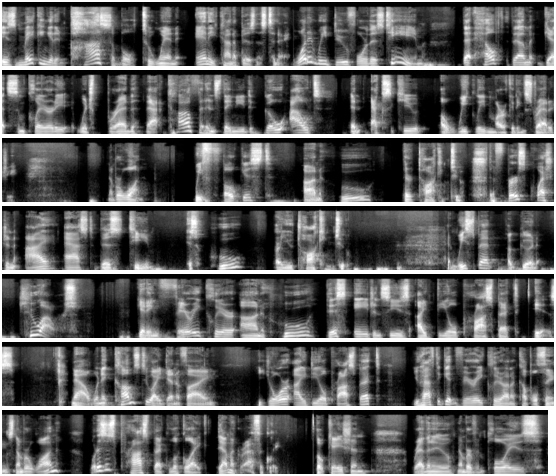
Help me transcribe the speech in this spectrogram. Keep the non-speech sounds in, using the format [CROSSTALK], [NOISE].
is making it impossible to win any kind of business today. What did we do for this team that helped them get some clarity, which bred that confidence they need to go out and execute a weekly marketing strategy? Number one, we focused on who they're talking to. The first question I asked this team is Who are you talking to? And we spent a good two hours getting very clear on who this agency's ideal prospect is. Now, when it comes to identifying your ideal prospect, you have to get very clear on a couple things. Number one, what does this prospect look like demographically? Location, revenue, number of employees,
